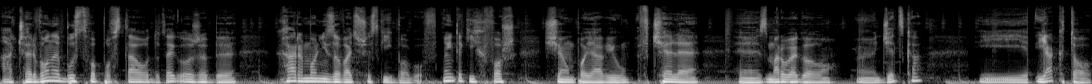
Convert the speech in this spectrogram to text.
a czerwone bóstwo powstało do tego, żeby harmonizować wszystkich bogów. No i taki chwosz się pojawił w ciele e, zmarłego e, dziecka. I jak to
